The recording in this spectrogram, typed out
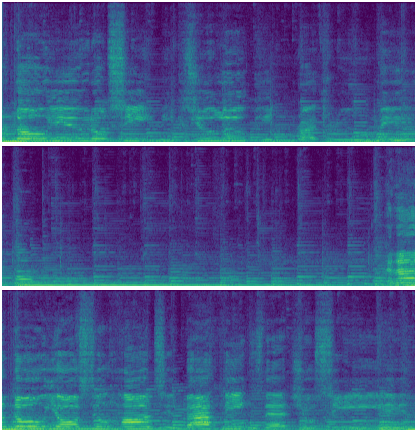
I know you don't see me, cause you're looking right through me. And I know you're still haunted by things that you're seeing.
